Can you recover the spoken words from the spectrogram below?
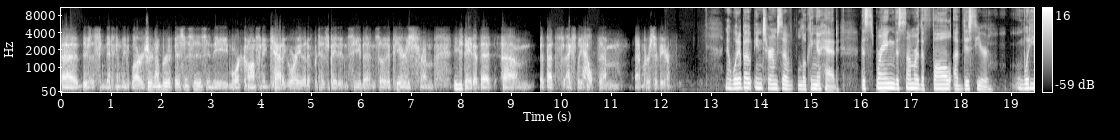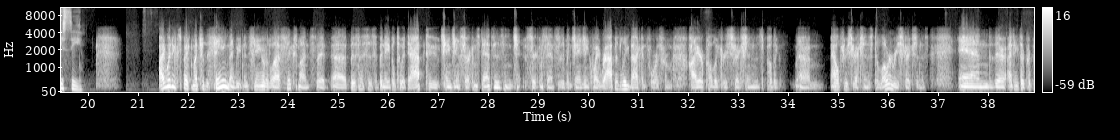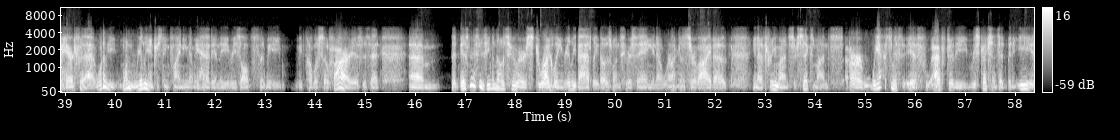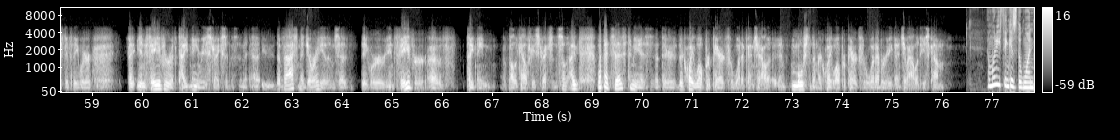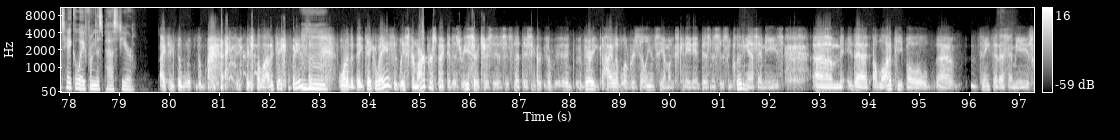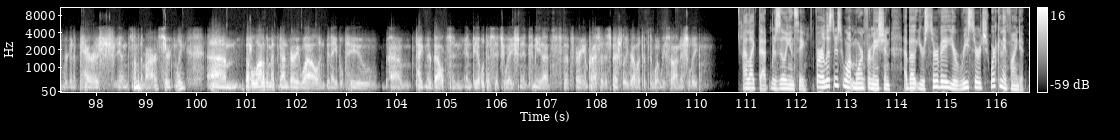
uh, there's a significantly larger number of businesses in the more confident category that have participated in CEBA, and so it appears from these data that um, that that's actually helped them uh, persevere. Now, what about in terms of looking ahead? The spring, the summer, the fall of this year. What do you see? I would expect much of the same that we've been seeing over the last six months that uh, businesses have been able to adapt to changing circumstances, and ch- circumstances have been changing quite rapidly, back and forth from higher public restrictions, public um, health restrictions to lower restrictions, and they're I think they're prepared for that. One of the one really interesting finding that we had in the results that we we published so far is is that um, that businesses, even those who are struggling really badly, those ones who are saying, you know, we're not going to survive out, you know, three months or six months, are we asked them if, if after the restrictions had been eased, if they were uh, in favor of tightening restrictions, and uh, the vast majority of them said they were in favor of tightening public health restrictions. So I, what that says to me is that they're they're quite well prepared for what eventuality. Most of them are quite well prepared for whatever eventualities come. And what do you think is the one takeaway from this past year? I think the, the I think there's a lot of takeaways. Mm-hmm. One of the big takeaways, at least from our perspective as researchers, is is that there's a, a very high level of resiliency amongst Canadian businesses, including SMEs. Um, that a lot of people. Uh, think that SMEs were going to perish, and some of them are certainly, um, but a lot of them have done very well and been able to um, tighten their belts and, and deal with the situation. And to me, that's that's very impressive, especially relative to what we saw initially. I like that resiliency. For our listeners who want more information about your survey, your research, where can they find it?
